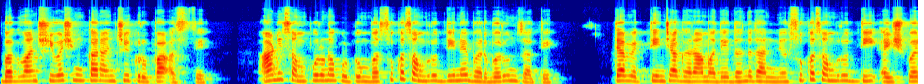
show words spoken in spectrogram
भगवान शिवशंकरांची कृपा असते आणि संपूर्ण कुटुंब सुखसमृद्धीने भरभरून जाते. त्या व्यक्तींच्या घरामध्ये धनधान्य सुखसमृद्धी ऐश्वर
